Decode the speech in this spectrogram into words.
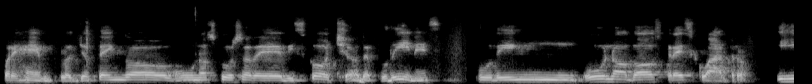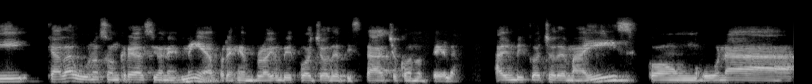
Por ejemplo, yo tengo unos cursos de bizcocho, de pudines, pudín 1, 2, 3, 4. y cada uno son creaciones mías. Por ejemplo, hay un bizcocho de pistacho con Nutella, hay un bizcocho de maíz con una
